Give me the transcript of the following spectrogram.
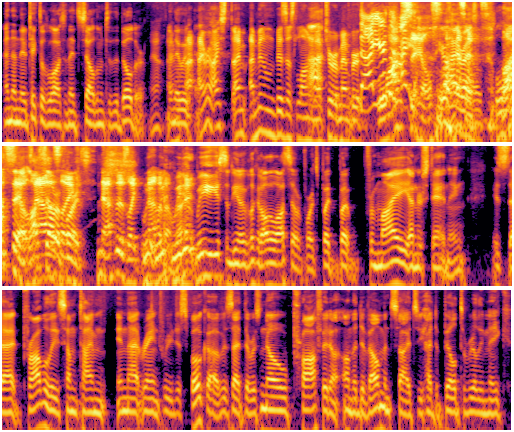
and then they would take those lots and they'd sell them to the builder. Yeah, and they would. I, I, I, I'm, I've been in business long enough to ah, remember no, the lot high- sales. lot high sales. Lot sales. lot Now sale it's like- reports. now there's like we, none we, of them. we, right? we used to you know look at all the lot sale reports, but but from my understanding is that probably sometime in that range where you just spoke of is that there was no profit on, the development side, so you had to build to really make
